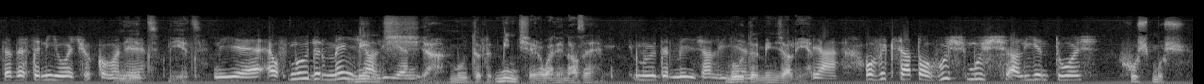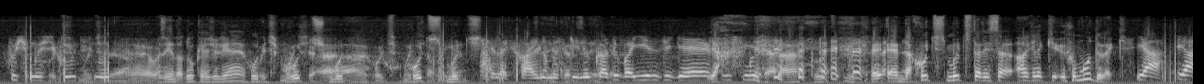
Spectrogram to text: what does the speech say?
Dat is er niet ooit gekomen, hè. Niet, niet. Nee, eh, of moeder mens alleen. Ja, moeder Mintje gewoon in als, hè. Moeder mens alleen. Moeder Minch alleen. Ja. Of ik zat al hoesmoes alleen thuis. Goesmoes. Hoesmoes. ja. Eh, we zien dat ook, hè, Julien? Goed, goed, ja, goed, goed, smoets. Gelijk ga je Zeker, misschien ook als je bij je hè. Ja, goed. En- En dat goed smoets, dat is eh, eigenlijk gemoedelijk. Ja, ja,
